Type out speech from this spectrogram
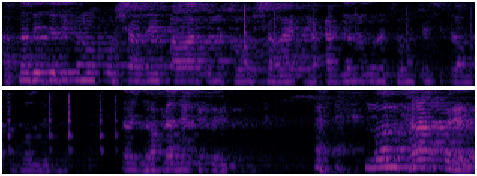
আপনাদের যদি কোনো প্রসাদে পাওয়ার কোনো সমস্যা হয়, থাকার জন্য কোনো সমস্যা সেটা আমাকে বলবেন। তবে ঝগড়াঝাটি করে না। মন খারাপ করে না।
